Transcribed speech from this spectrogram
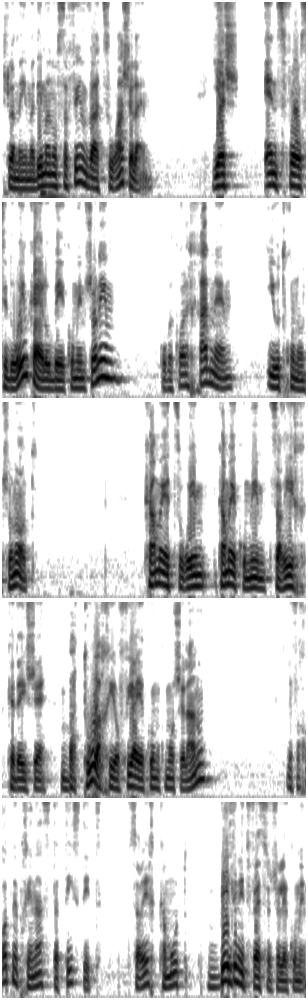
של המימדים הנוספים והצורה שלהם. יש אין ספור סידורים כאלו ביקומים שונים, ובכל אחד מהם יהיו תכונות שונות. כמה יצורים, כמה יקומים צריך כדי שבטוח יופיע יקום כמו שלנו? לפחות מבחינה סטטיסטית, צריך כמות בלתי נתפסת של יקומים.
